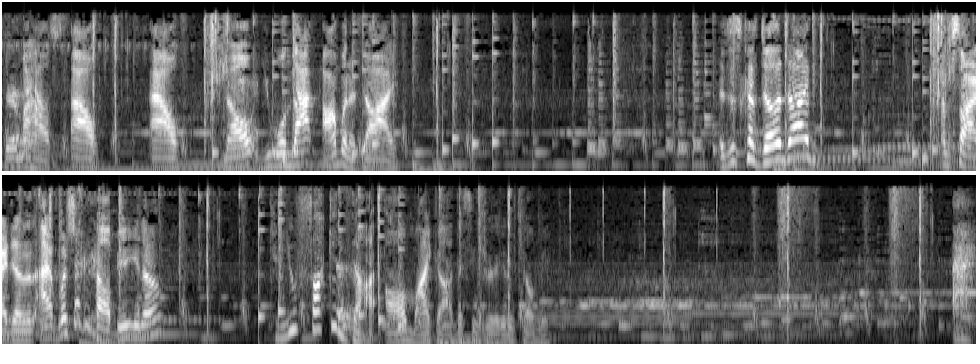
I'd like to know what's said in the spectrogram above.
They're in my house. Ow. Ow. No, you will not. I'm gonna die. Is this because Dylan died? I'm sorry, Dylan. I wish I could help you, you know? Can you fucking die? Oh my god, this thing's really gonna kill me. Ah,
